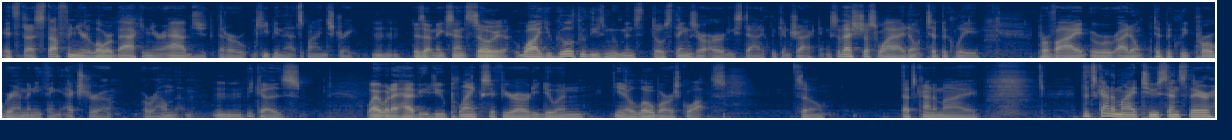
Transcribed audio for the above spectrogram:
It's the stuff in your lower back and your abs that are keeping that spine straight. Mm-hmm. Does that make sense? So Oh, yeah. while you go through these movements, those things are already statically contracting. So that's just why I don't typically provide or I don't typically program anything extra around them because why would I have you do planks if you're already doing you know low bar squats? So that's kind of my that's kind of my two cents there.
